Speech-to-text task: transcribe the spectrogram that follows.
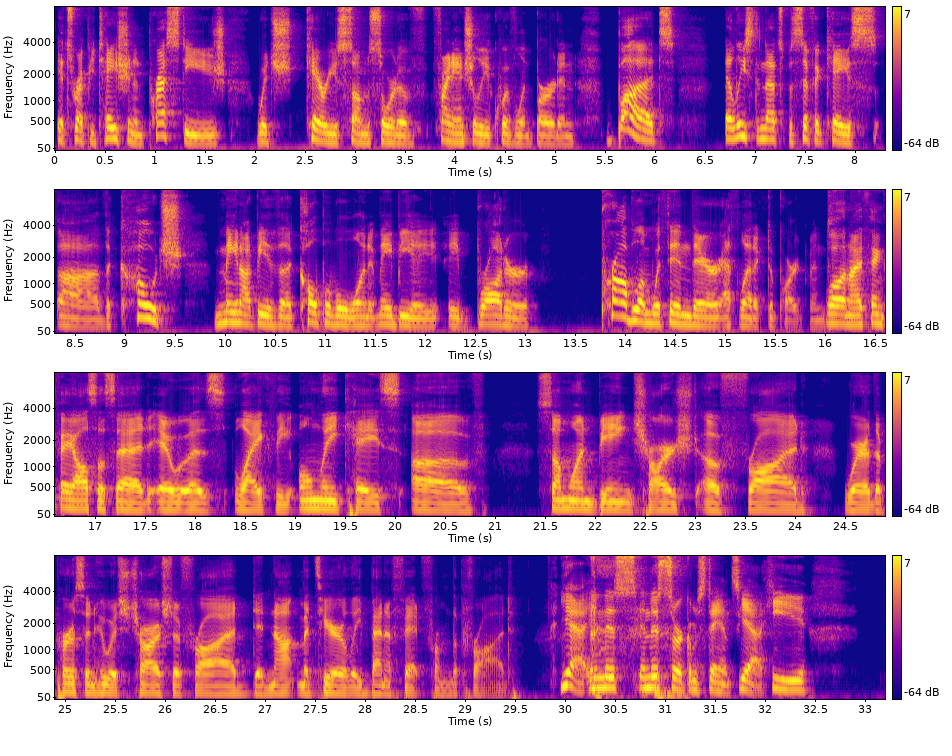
its reputation and prestige, which carries some sort of financially equivalent burden. But at least in that specific case, uh, the coach may not be the culpable one. It may be a, a broader problem within their athletic department. well and i think they also said it was like the only case of someone being charged of fraud where the person who was charged of fraud did not materially benefit from the fraud Yeah, in this in this circumstance, yeah, he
